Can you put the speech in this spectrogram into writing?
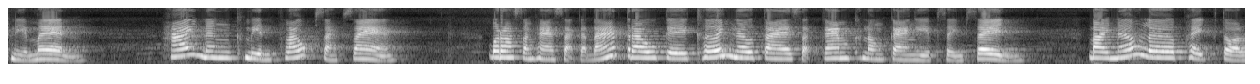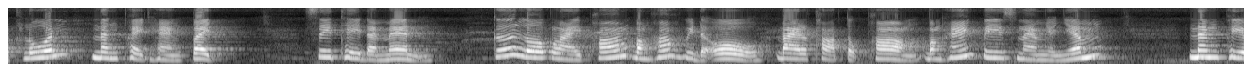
គ្នាមែនហើយនឹងគ្មានផ្លូវផ្សះផ្សាបរោះសង្ហាសក្តាត្រូវគេឃើញនៅតែសកម្មក្នុងការងារផ្សេងផ្សេង ដោយនៅលើเพจផ្ទាល់ខ្លួន និងเพจហាងពេជ្រ City Diamond គឺលោកឡាយផងបង្ហោះវីដេអូដែលថតទុកផង បង្ហាញពីស្នាមញញឹមនិងភាព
